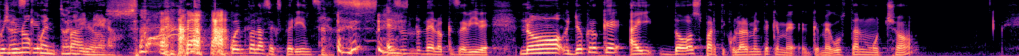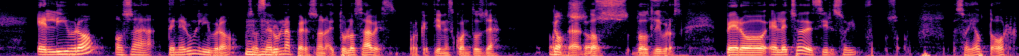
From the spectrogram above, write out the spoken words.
oye, Yo no cuento el varios. cuento las experiencias. Eso es de lo que se vive. No, yo creo que hay dos particularmente que me, que me gustan mucho. El libro, o sea, tener un libro, o sea, ser una persona, y tú lo sabes, porque tienes cuántos ya. Dos. O sea, dos, dos libros. Pero el hecho de decir, soy, soy, soy autor.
